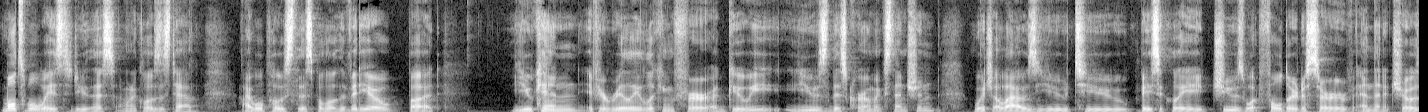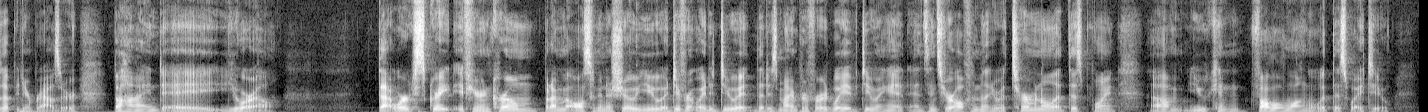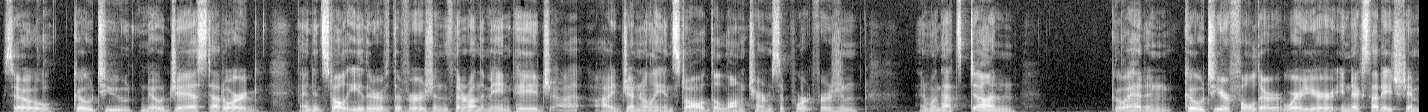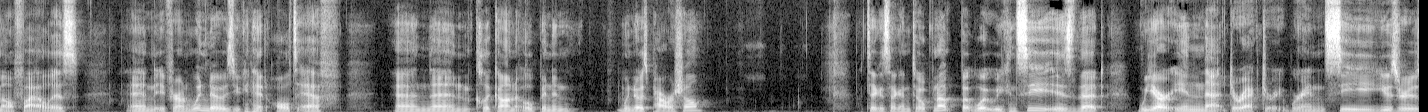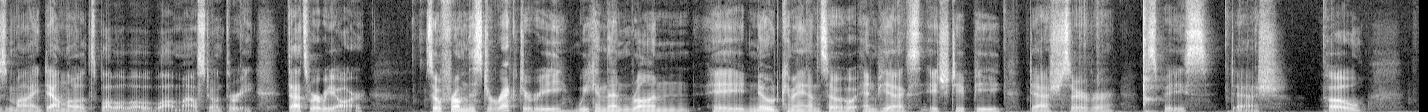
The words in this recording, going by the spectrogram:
multiple ways to do this. I'm going to close this tab. I will post this below the video, but you can, if you're really looking for a GUI, use this Chrome extension, which allows you to basically choose what folder to serve, and then it shows up in your browser behind a URL. That works great if you're in Chrome, but I'm also going to show you a different way to do it that is my preferred way of doing it. And since you're all familiar with Terminal at this point, um, you can follow along with this way too. So go to node.js.org and install either of the versions that are on the main page. I, generally installed the long-term support version. And when that's done, go ahead and go to your folder where your index.html file is. And if you're on Windows, you can hit Alt F and then click on Open in Windows PowerShell take a second to open up, but what we can see is that we are in that directory. We're in C, users, my downloads, blah, blah, blah, blah, blah, milestone three. That's where we are. So from this directory, we can then run a node command. So npx http dash server space dash o.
